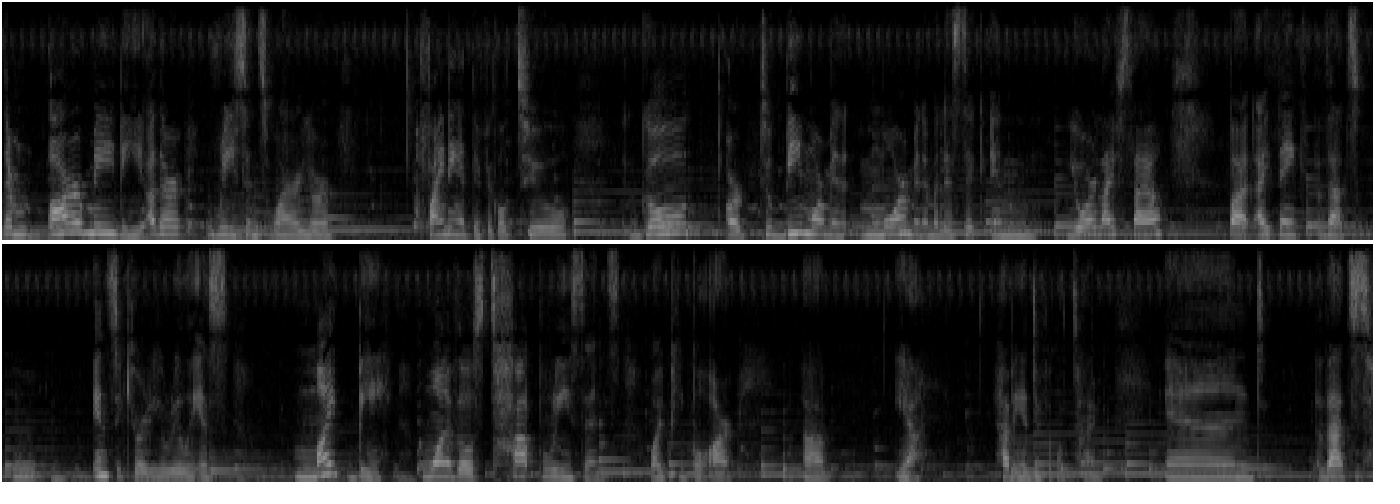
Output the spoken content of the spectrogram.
There are maybe other reasons why you're finding it difficult to go or to be more more minimalistic in your lifestyle but i think that's insecurity really is might be one of those top reasons why people are uh, yeah having a difficult time. And that's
